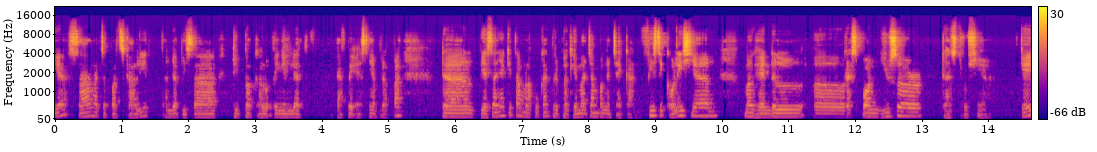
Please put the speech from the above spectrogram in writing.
ya, sangat cepat sekali. Anda bisa debug kalau ingin lihat FPS-nya berapa. Dan biasanya kita melakukan berbagai macam pengecekan, physics collision, menghandle uh, respon user, dan seterusnya. Oke, okay.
